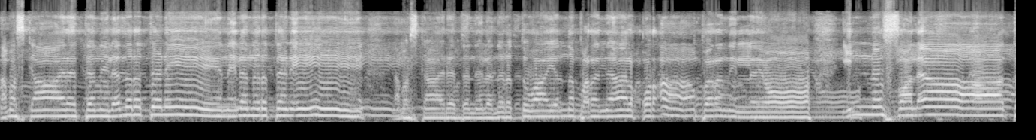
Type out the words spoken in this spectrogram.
നമസ്കാരത്തെ നിലനിർത്തണേ നിലനിർത്തണേ. നമസ്കാരത്തെ നിലനിർത്തുക എന്ന് പറഞ്ഞാൽ ഖുർആൻ പറഞ്ഞില്ലയോ? ഇന്ന സ്വലാത്ത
